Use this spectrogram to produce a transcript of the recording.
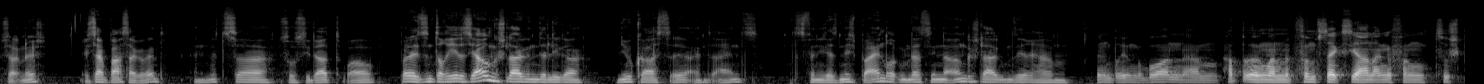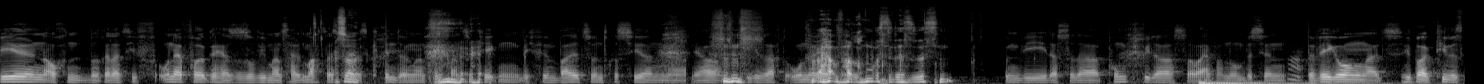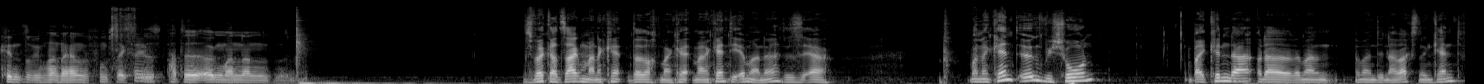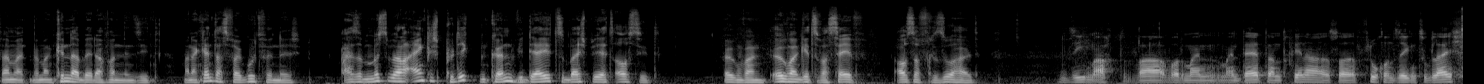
Ich sag nicht. Ich sag Barca gewinnt. In Nizza, Sociedad, wow. Aber die sind doch jedes Jahr ungeschlagen in der Liga. Newcastle 1-1. Das finde ich jetzt nicht beeindruckend, dass sie eine ungeschlagene Serie haben. Bin in Bremen geboren, ähm, habe irgendwann mit fünf, sechs Jahren angefangen zu spielen, auch ein, relativ unerfolgreich, also so wie man es halt macht als so. kleines Kind, irgendwann fängst du an zu kicken, dich für den Ball zu interessieren. äh, Ja, wie gesagt, ohne Warum musst du das wissen? irgendwie, dass du da Punktspieler hast, aber einfach nur ein bisschen Bewegung als hyperaktives Kind, so wie man fünf, sechs Same. ist, hatte irgendwann dann Ich wollte gerade sagen, man erkennt, doch, man kennt, man erkennt die immer, ne? Das ist er. Man erkennt irgendwie schon bei Kindern oder wenn man, wenn man den Erwachsenen kennt, wenn man, wenn man Kinderbilder von denen sieht. Man erkennt das voll gut, finde ich. Also müsste man eigentlich predikten können, wie der jetzt zum Beispiel jetzt aussieht. Irgendwann, irgendwann geht was safe. Außer Frisur halt. sieben, acht war, wurde mein, mein Dad dann Trainer. Das war Fluch und Segen zugleich,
